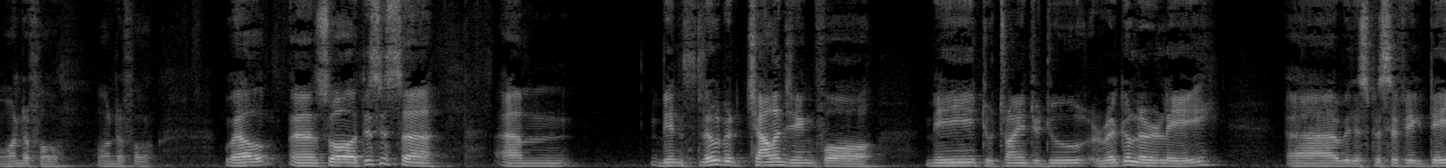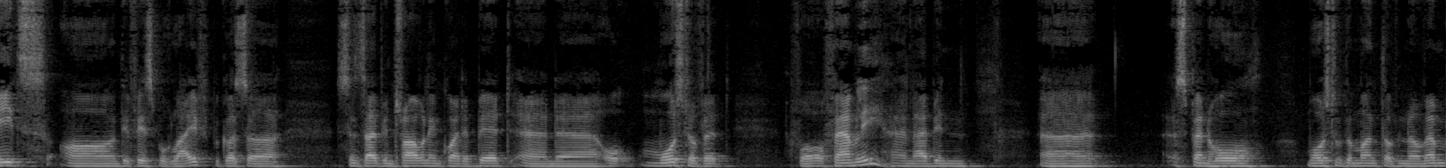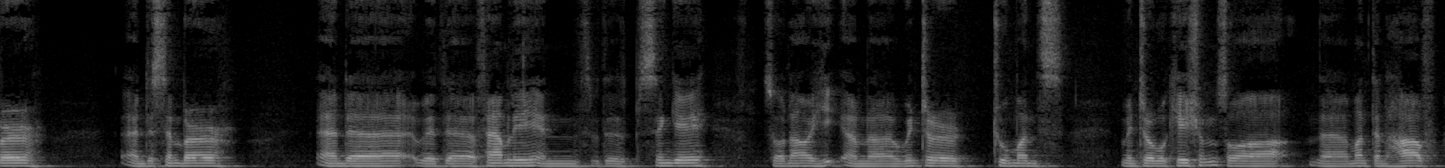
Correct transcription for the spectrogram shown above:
Wonderful, wonderful. Well, uh, so this has uh, um, been a little bit challenging for me to trying to do regularly uh, with the specific dates on the Facebook Live because uh, since I've been traveling quite a bit and all, most of it for family, and I've been uh, spent whole most of the month of November and December and uh, with the family and the Singhe. So now he on uh, winter two months winter vacation, so uh, a month and a half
